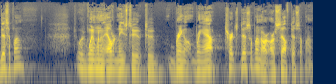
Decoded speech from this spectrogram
Discipline. When, when an elder needs to, to bring bring out church discipline or, or self discipline.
